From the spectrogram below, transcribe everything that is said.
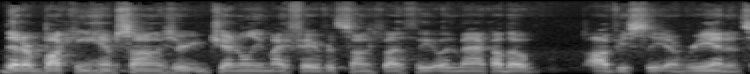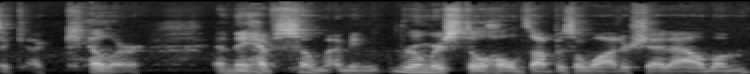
that are Buckingham songs are generally my favorite songs by Fleetwood Mac, although obviously uh, Rhiannon's a, a killer. And they have so, I mean, Rumors still holds up as a watershed album,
